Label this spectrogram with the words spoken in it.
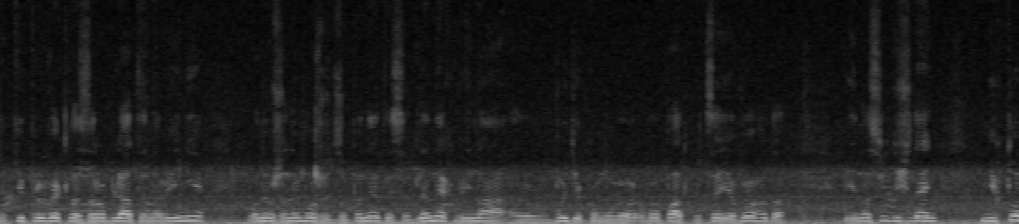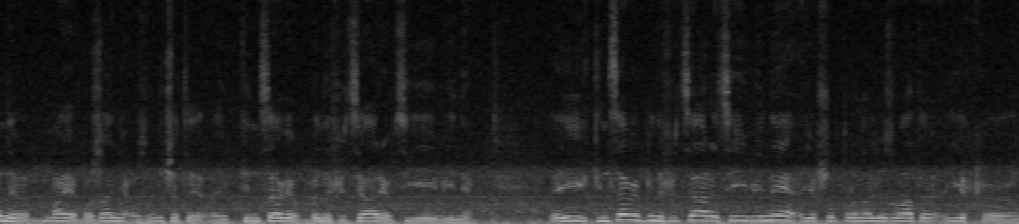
які привикли заробляти на війні, вони вже не можуть зупинитися. Для них війна е, в будь-якому випадку це є вигода. І на сьогоднішній день ніхто не має бажання озвучити кінцевих бенефіціарів цієї війни. І кінцеві бенефіціари цієї війни, якщо проаналізувати їх е,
